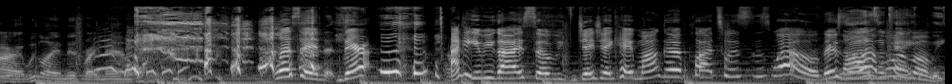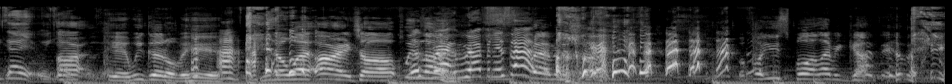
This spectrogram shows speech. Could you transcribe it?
All right, we're gonna end this right now. Listen, there I can give you guys some JJK manga plot twists as well. There's a lot it's more okay. of them. We good. We good. All right, yeah, we good over here. You know what? All right, y'all. We Let's love wrap, wrapping this up. wrapping this up. before you spoil every goddamn thing.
